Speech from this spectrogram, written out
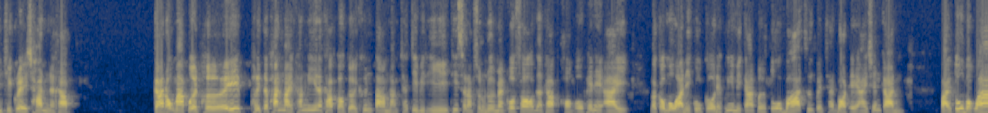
Integration นะครับ การออกมาเปิดเผยผลิตภัณฑ์ใหม่ครั้งนี้นะครับก็เกิดขึ้นตามหลัง ChatGPT ที่สนับสนุนโดย Microsoft นะครับของ OpenAI แล้วก็เมื่อวานนี้ Google เนี่ยเพิ่งมีการเปิดตัว Bard ซึ่งเป็นแชทบอท AI เช่นกันปายตู้บอกว่า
